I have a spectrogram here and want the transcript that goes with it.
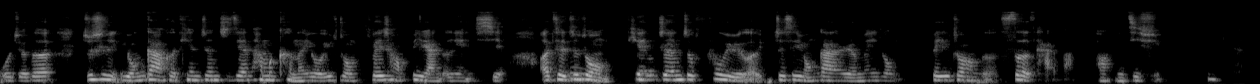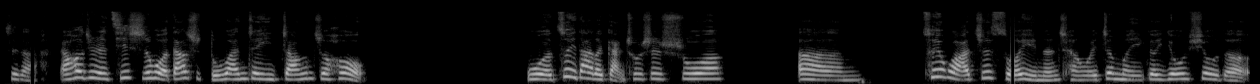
我觉得就是勇敢和天真之间，他们可能有一种非常必然的联系，而且这嗯种天真就赋予了这些勇敢的人们一种悲壮的色彩吧。好，你继续。嗯是的，然后就是，其实我当时读完这一章之后，我最大的感触是说，嗯，崔华之所以能成为这么一个优秀的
